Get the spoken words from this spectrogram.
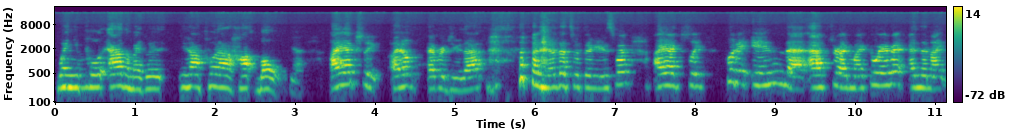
when you Mhm. pull it out of the microwave. You're not pulling out a hot bowl. Yeah, I actually, I don't ever do that. I know that's what they're used for. I actually put it in that after I microwave it, and then I,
